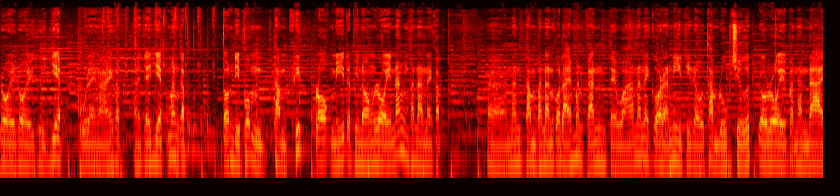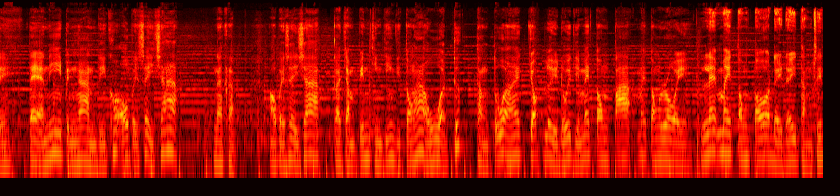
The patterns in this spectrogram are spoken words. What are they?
โรยโรยคือเย็บปูได้ไงายครับอาจจะเย็บเหมือนกับตอนที่ผมทำคลิปปลอกมีแต่พี่น้องโรยนั่งพนันนะครับ นั่นทำพนันก็ได้เหมือนกัน แต่ว่านั่นในกรณีที่เราทำรูปชืดเราโรยพนันได้แต่อันนี่เป็นงานที่เขาเอาไปใส่ชากนะครับ เอาไปใส่ฉากก็จำเป็นจริงๆที่ต้องห้าหัวทึกทั้งตัวให้จบเลยโดยที่ไม่ต้องปะไม่ต้องโรย และไม่ต้องโตใดๆทั้งสิ้น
